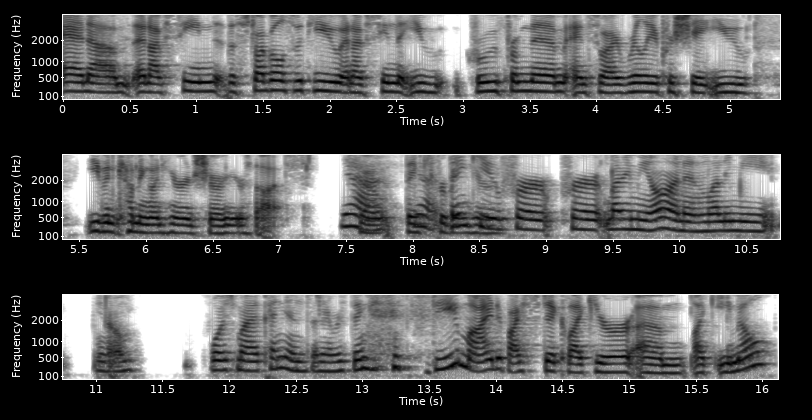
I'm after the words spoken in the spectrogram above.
And um, and I've seen the struggles with you, and I've seen that you grew from them, and so I really appreciate you even coming on here and sharing your thoughts. Yeah. So thank yeah, you for being here. thank here. you for for letting me on and letting me, you know, voice my opinions and everything. Do you mind if I stick like your um like email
